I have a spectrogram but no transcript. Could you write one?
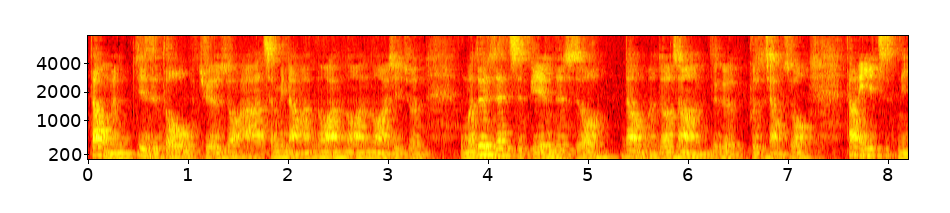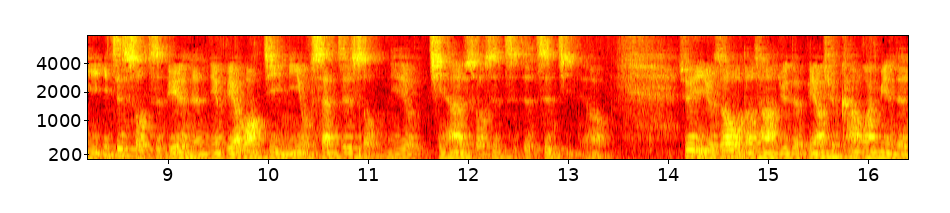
当我们一直都觉得说啊，陈明党安诺安诺安诺啊西尊，我们都是在指别人的时候，那我们都这样，这个不是讲说，当你一只你一只手指别人的，你也不要忘记你有三只手，你有其他的手是指着自己的哦。所以有时候我都常常觉得，不要去看外面的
